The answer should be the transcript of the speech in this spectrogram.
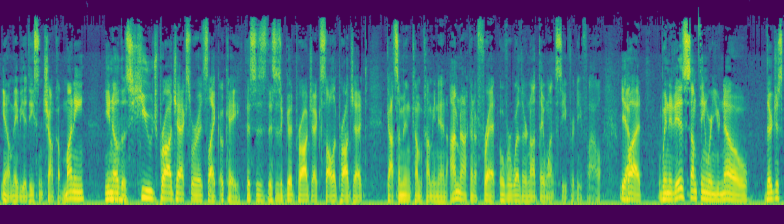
you know, maybe a decent chunk of money. You know, those huge projects where it's like, okay, this is this is a good project, solid project, got some income coming in. I'm not going to fret over whether or not they want C4D file. Yeah. But when it is something where you know they're just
